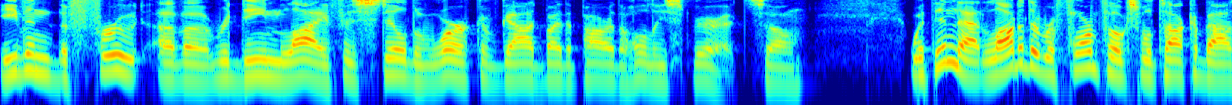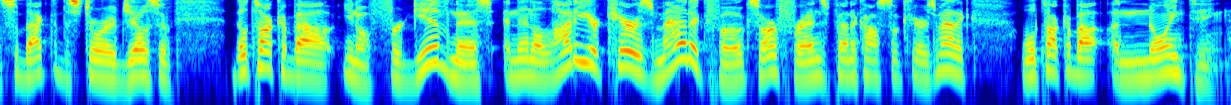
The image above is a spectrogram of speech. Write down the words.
even the fruit of a redeemed life is still the work of God by the power of the Holy Spirit. So within that, a lot of the reform folks will talk about, so back to the story of Joseph, they'll talk about, you know, forgiveness. And then a lot of your charismatic folks, our friends, Pentecostal charismatic, will talk about anointing.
